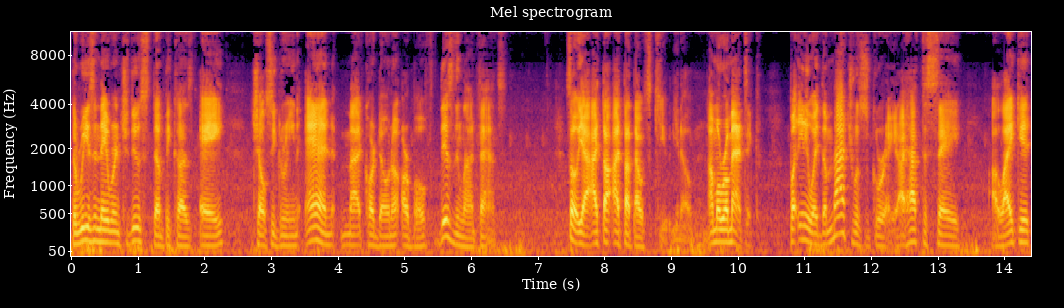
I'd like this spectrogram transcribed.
the reason they were introduced them because A, Chelsea Green and Matt Cardona are both Disneyland fans. So yeah, I thought I thought that was cute, you know. I'm a romantic. But anyway, the match was great. I have to say I like it,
